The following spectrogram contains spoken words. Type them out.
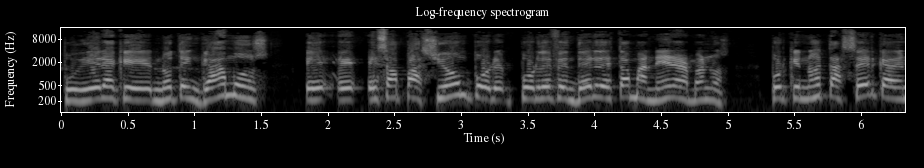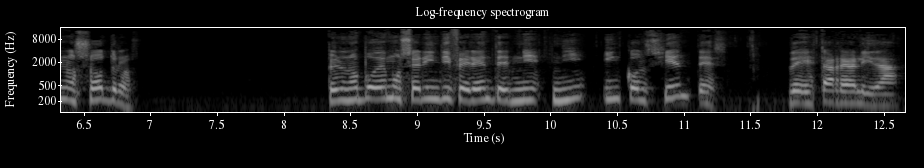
Pudiera que no tengamos eh, eh, esa pasión por, por defender de esta manera, hermanos, porque no está cerca de nosotros. Pero no podemos ser indiferentes ni, ni inconscientes de esta realidad.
